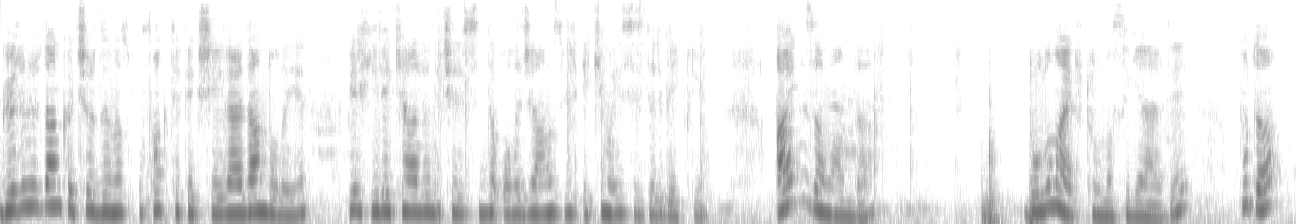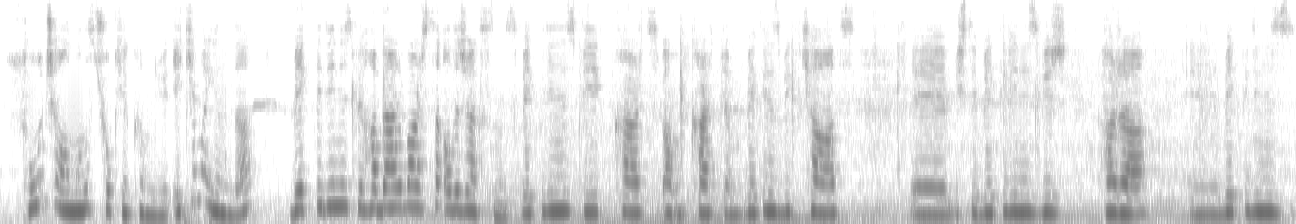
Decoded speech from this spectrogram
Gözünüzden kaçırdığınız ufak tefek şeylerden dolayı bir hilekarlığın içerisinde olacağınız bir Ekim ayı sizleri bekliyor. Aynı zamanda dolunay tutulması geldi. Bu da sonuç almanız çok yakın diyor. Ekim ayında beklediğiniz bir haber varsa alacaksınız. Beklediğiniz bir kart, kart diyorum, beklediğiniz bir kağıt, e, işte beklediğiniz bir para, e, beklediğiniz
